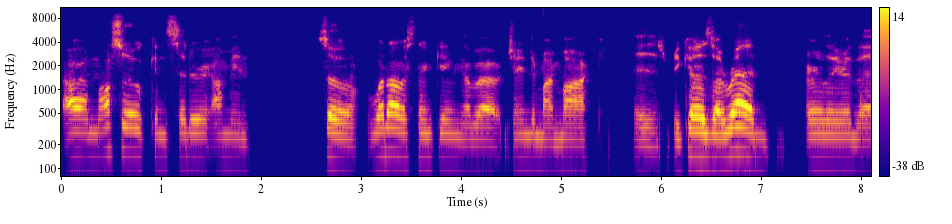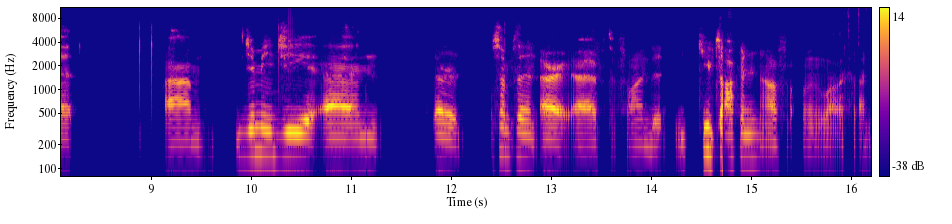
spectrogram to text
I'm also considering. I mean, so what I was thinking about changing my mock is because I read earlier that um Jimmy G and or something. All right, I have to find it. Keep talking. I'll while I find.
